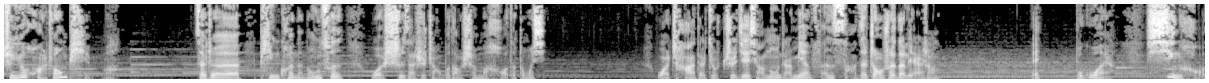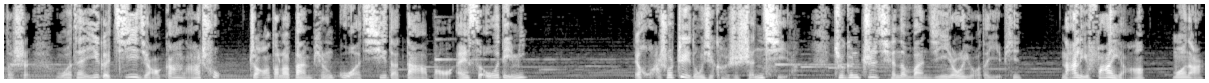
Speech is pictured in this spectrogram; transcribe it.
至于化妆品嘛，在这贫困的农村，我实在是找不到什么好的东西。我差点就直接想弄点面粉撒在赵帅的脸上了。哎，不过呀，幸好的是我在一个犄角旮旯处。找到了半瓶过期的大宝 S O D 蜜，哎，话说这东西可是神器呀，就跟之前的万金油有的一拼，哪里发痒摸哪儿。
